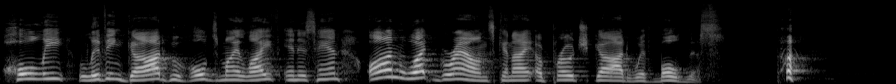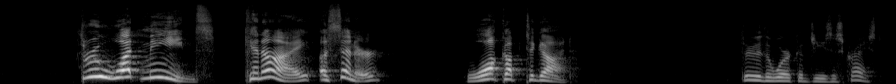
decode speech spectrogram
holy, living God who holds my life in his hand, on what grounds can I approach God with boldness? Through what means can I, a sinner, walk up to God? Through the work of Jesus Christ.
